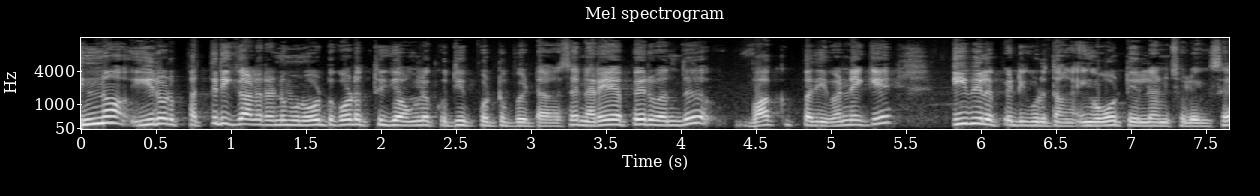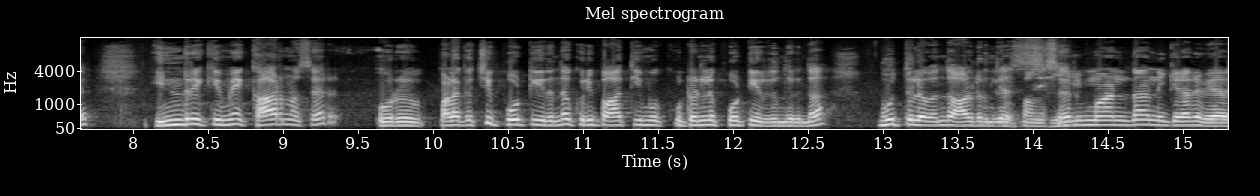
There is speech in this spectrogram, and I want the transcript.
இன்னும் ஈரோடு பத்திரிக்கையாளர் ரெண்டு மூணு ஓட்டு கூட தூக்கி அவங்களே குத்தி போட்டு போயிட்டாங்க சார். நிறைய பேர் வந்து வாக்குப்பதிவு அன்னைக்கே டிவியில் பேட்டி கொடுத்தாங்க எங்கள் ஓட்டு இல்லைன்னு சொல்லிங்க சார். இன்றைக்குமே காரணம் சார் ஒரு பல கட்சி போட்டி இருந்தால் குறிப்பாக அதிமுக கூட்டணியில் போட்டி இருந்திருந்தா பூத்தில் வந்து ஆள் இருந்திருப்பாங்க சார். சீமான் தான் நிக்கிறாரு. வேற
